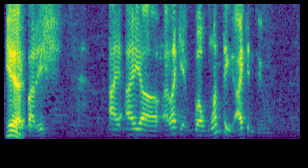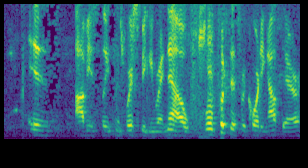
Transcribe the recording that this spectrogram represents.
Yeah. Hey, Barish. I I uh, I like it. Well, one thing I can do is obviously since we're speaking right now, we'll put this recording out there.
